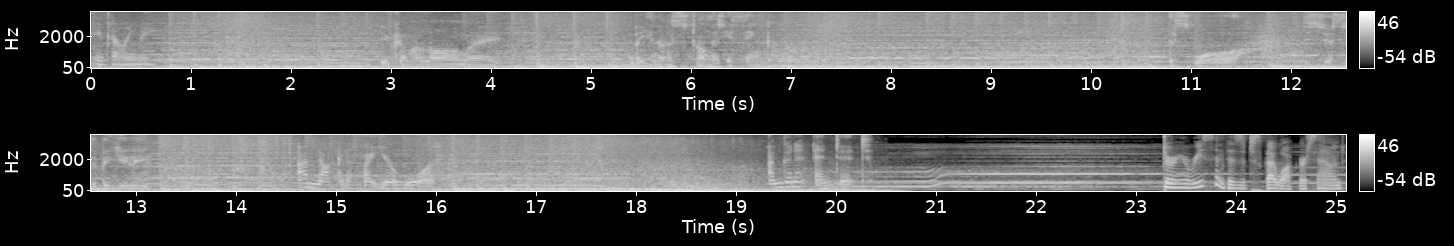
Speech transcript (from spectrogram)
What aren't you telling me? You've come a long way, but you're not as strong as you think. This war is just the beginning. I'm not gonna fight your war. I'm gonna end it. During a recent visit to Skywalker Sound,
